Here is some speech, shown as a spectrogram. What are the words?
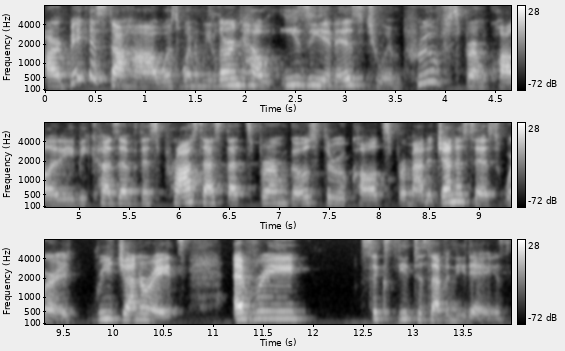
our biggest aha was when we learned how easy it is to improve sperm quality because of this process that sperm goes through called spermatogenesis, where it regenerates every 60 to 70 days.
